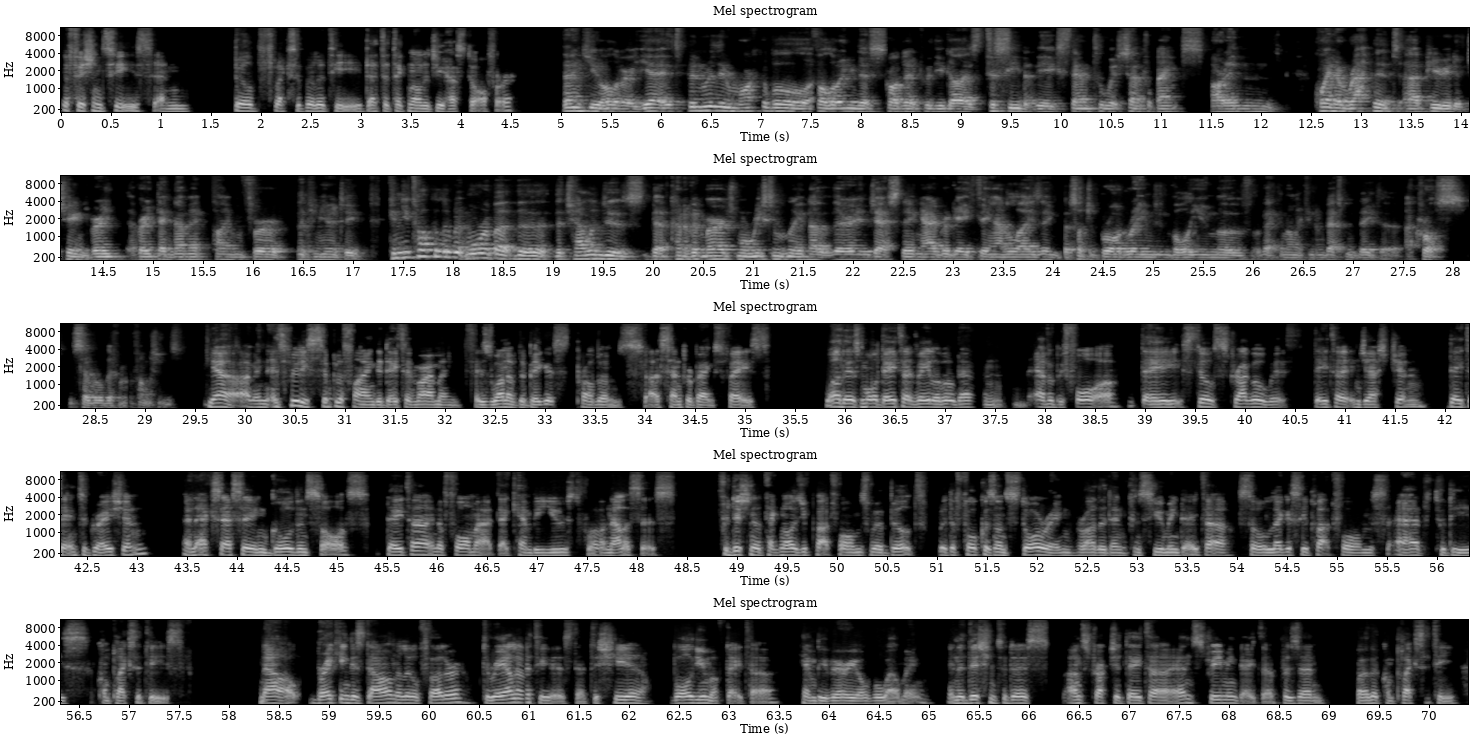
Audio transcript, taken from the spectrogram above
efficiencies, and build flexibility that the technology has to offer. Thank you, Oliver. Yeah, it's been really remarkable following this project with you guys to see that the extent to which central banks are in quite a rapid uh, period of change, very a very dynamic time for the community. Can you talk a little bit more about the the challenges that have kind of emerged more recently now that they're ingesting, aggregating, analyzing such a broad range and volume of, of economic and investment data across several different functions? Yeah, I mean, it's really simplifying the data environment is one of the biggest problems uh, central banks face. While there's more data available than ever before, they still struggle with data ingestion, data integration, and accessing golden source data in a format that can be used for analysis. Traditional technology platforms were built with a focus on storing rather than consuming data. So legacy platforms add to these complexities. Now, breaking this down a little further, the reality is that the sheer volume of data can be very overwhelming. In addition to this, unstructured data and streaming data present further complexity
